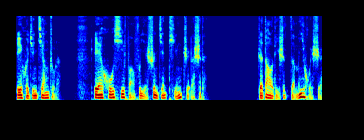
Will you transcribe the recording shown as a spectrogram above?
林慧君僵住了，连呼吸仿佛也瞬间停止了似的。这到底是怎么一回事？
